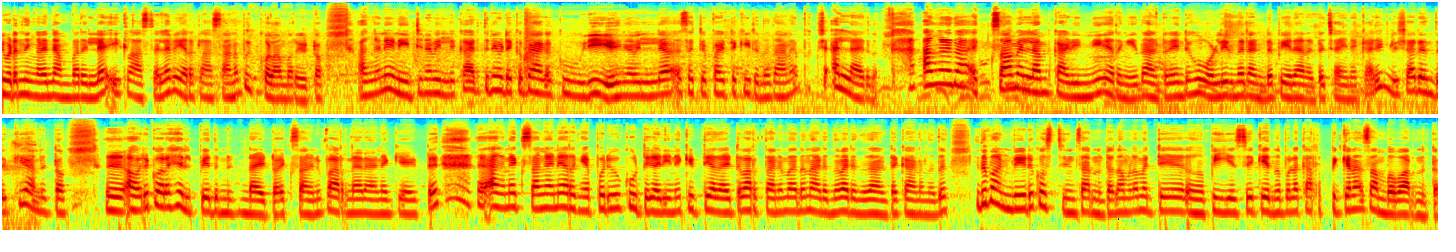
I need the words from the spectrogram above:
ഇവിടെ നിങ്ങളുടെ നമ്പറില്ല ഈ ക്ലാസ്സല്ല വേറെ ക്ലാസ്സാണ് പൊയ്ക്കോളാൻ പറയും കേട്ടോ. അങ്ങനെ എണീറ്റ് ഞാൻ വലിയ കാര്യത്തിന് ഇവിടെയൊക്കെ ബാഗൊക്കെ ഊരി ഞാൻ വലിയ സെറ്റപ്പായിട്ടൊക്കെ ഇരുന്നതാണ്. പക്ഷെ അല്ലായിരുന്നു. അങ്ങനെ ഇതാ എക്സാം എല്ലാം കഴിഞ്ഞ് ഇറങ്ങിയതാണ് കേട്ടോ. എന്റെ ഹോളിൽ ഇരുന്ന രണ്ട് പേരാണ് കേട്ടോ. ചൈനക്കാർ ഇംഗ്ലീഷുകാർ എന്തൊക്കെയാണ് കേട്ടോ. അവർ കുറേ ഹെൽപ്പ് ചെയ്തിട്ടുണ്ടായിട്ടോ എക്സാമിന് പറഞ്ഞു തരാനൊക്കെ ആയിട്ട്. അങ്ങനെ എക്സാം കഴിഞ്ഞ് ഇറങ്ങിയപ്പോൾ ഒരു കൂട്ടുകാരിനെ കിട്ടി. അതായിട്ട് വർത്താനം പറഞ്ഞ് നടന്ന് വരുന്നതാണ് കേട്ടോ കാണുന്നത്. ഇത് വൺ വേഡ് ക്വസ്റ്റ്യൻസ് ആണ് നമ്മൾ മറ്റേ പി എസ് സി ഒക്കെ ഇരുന്ന പോലെ കറപ്പിക്കണ സംഭവം കേട്ടോ.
